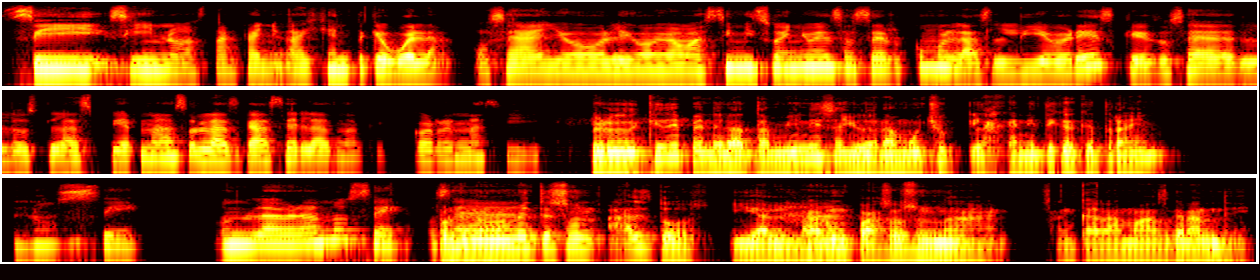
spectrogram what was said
Sí, sí, no, están cañón. Hay gente que vuela. O sea, yo le digo a mi mamá, sí, mi sueño es hacer como las liebres, que es, o sea, los, las piernas o las gacelas, ¿no? Que corren así. Pero ¿de qué dependerá? ¿También les ayudará mucho la genética que traen? No sé. La verdad no sé. O Porque sea, normalmente son altos y al dar un paso es una zancada más grande.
